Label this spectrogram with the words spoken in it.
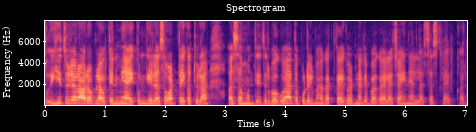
तू ही तुझ्यावर आरोप लावते आणि मी ऐकून गेलं असं वाटतंय का तुला? असं म्हणते. तर बघूया आता पुढील भागात काय घडणार आहे. बघायला चॅनलला सबस्क्राईब करा.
